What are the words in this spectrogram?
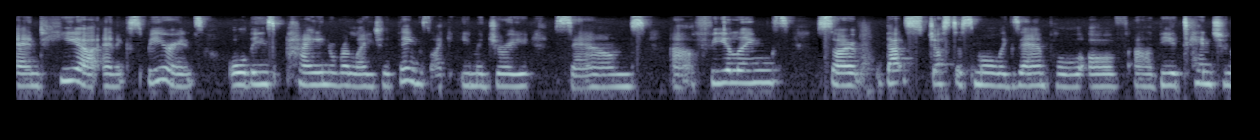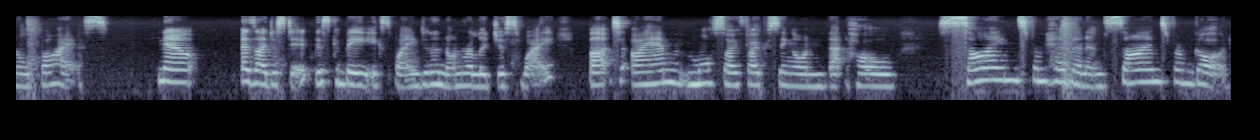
and hear and experience all these pain related things like imagery, sounds, uh, feelings. So that's just a small example of uh, the attentional bias. Now, as I just did, this can be explained in a non religious way, but I am more so focusing on that whole signs from heaven and signs from God.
